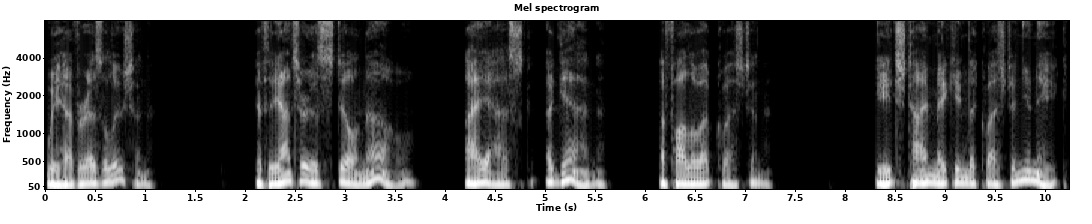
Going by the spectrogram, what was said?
we have a resolution. If the answer is still no, I ask again a follow up question. Each time making the question unique,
